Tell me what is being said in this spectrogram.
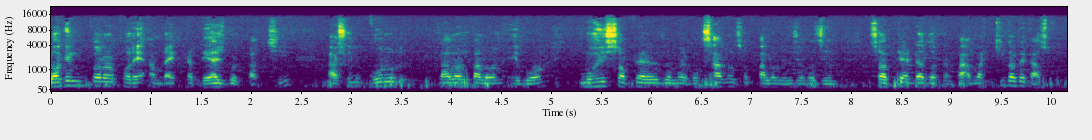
লগ ইন করার পরে আমরা একটা ড্যাশবোর্ড পাচ্ছি। আসলে গরুর লালন পালন এবং মহিষ সফটওয়্যারের জন্য এবং ছাগল সব পালনের জন্য যে সফটওয়্যারটা দরকার, বা আমরা কীভাবে কাজ করব?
